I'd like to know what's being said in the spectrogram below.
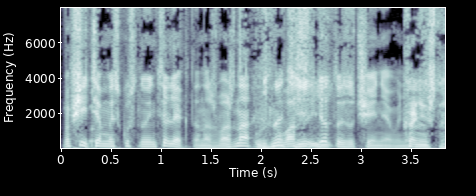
Вообще тема искусственного интеллекта, она же важна. Вы знаете, У вас идет изучение в нем? Конечно,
